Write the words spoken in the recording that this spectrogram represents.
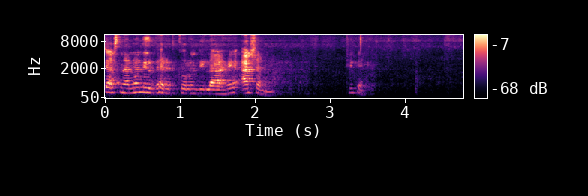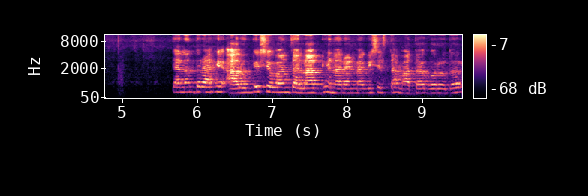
शासनानं निर्धारित करून दिलं आहे आशांना. ठीक आहे? त्यानंतर आहे आरोग्य सेवांचा लाभ घेणाऱ्यांना विशेषतः माता गरोदर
